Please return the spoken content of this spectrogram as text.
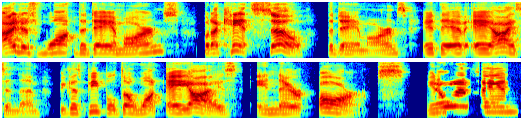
I just want the damn arms, but I can't sell the damn arms if they have AIs in them because people don't want AIs in their arms. You know what I'm saying?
